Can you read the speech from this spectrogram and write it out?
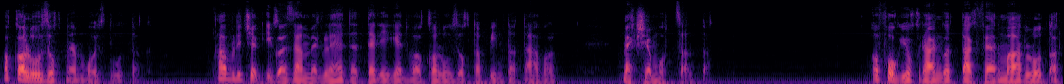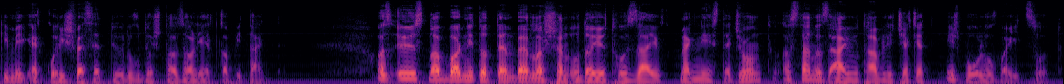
A kalózok nem mozdultak. Havlicek igazán meg lehetett elégedve a kalózok tapintatával. Meg sem moccantak. A foglyok rángatták fel Marlót, aki még ekkor is veszettül rúgdosta az alért kapitányt. Az ősz napbarnitott ember lassan odajött hozzájuk, megnézte John-t, aztán az ájút Havliceket, és bólogva így szólt.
